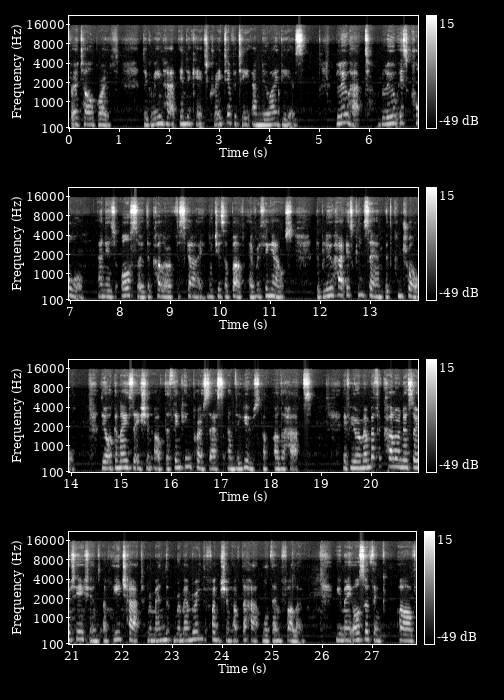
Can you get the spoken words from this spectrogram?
fertile growth. The green hat indicates creativity and new ideas. Blue hat, blue is cool and is also the color of the sky, which is above everything else. The blue hat is concerned with control, the organization of the thinking process, and the use of other hats. If you remember the color and associations of each hat, remembering the function of the hat will then follow. You may also think of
